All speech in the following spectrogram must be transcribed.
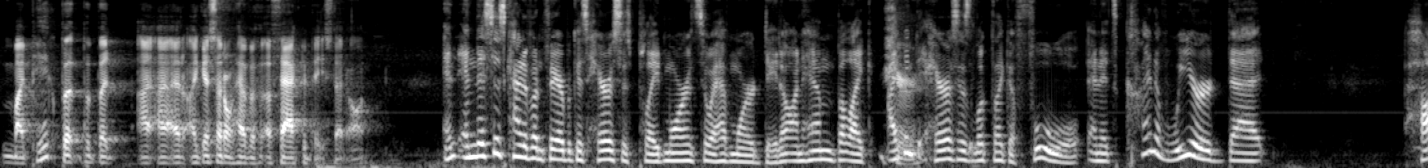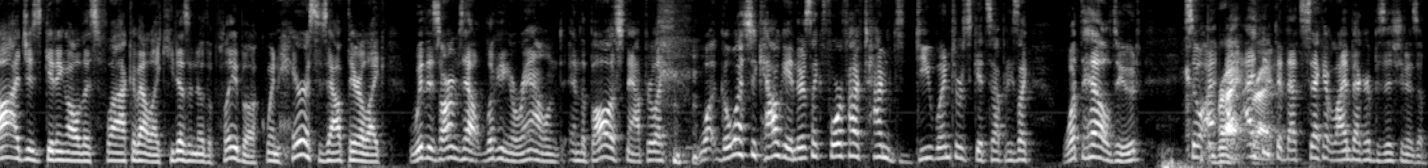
my pick, but but but I I, I guess I don't have a, a fact to base that on and and this is kind of unfair because Harris has played more, and so I have more data on him. But like, sure. I think that Harris has looked like a fool, and it's kind of weird that Hodge is getting all this flack about like he doesn't know the playbook when Harris is out there like with his arms out looking around, and the ball is snapped. Or like, what, go watch the Cal game. There's like four or five times Dee Winters gets up and he's like, "What the hell, dude?" So I, right, I, I right. think that that second linebacker position is a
